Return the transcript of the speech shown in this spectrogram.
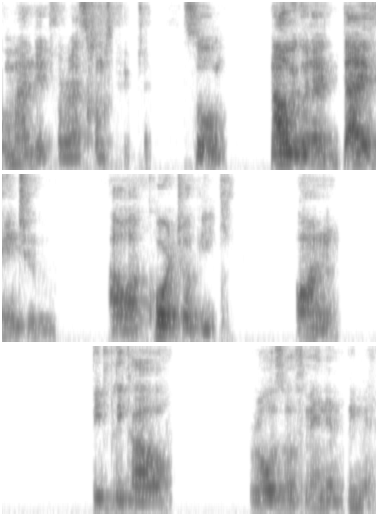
commanded for us from Scripture. So now we're gonna dive into our core topic on biblical roles of men and women.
